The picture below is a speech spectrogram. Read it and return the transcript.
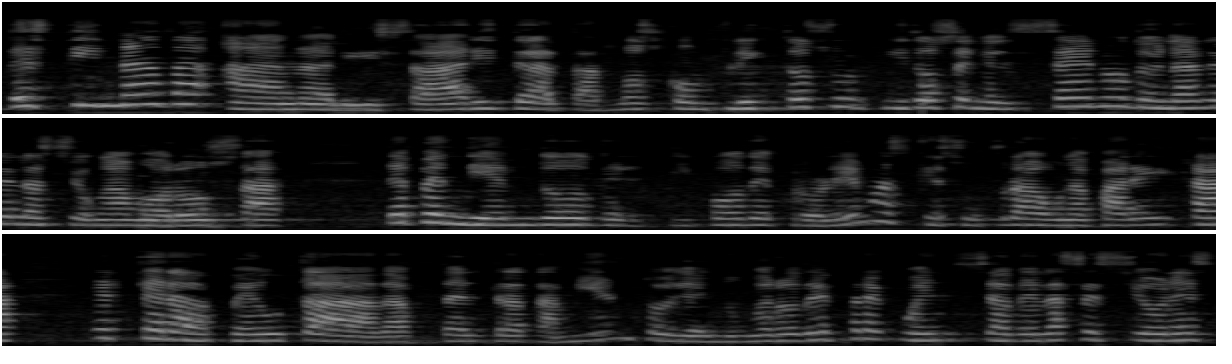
destinada a analizar y tratar los conflictos surgidos en el seno de una relación amorosa. Dependiendo del tipo de problemas que sufra una pareja, el terapeuta adapta el tratamiento y el número de frecuencia de las sesiones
